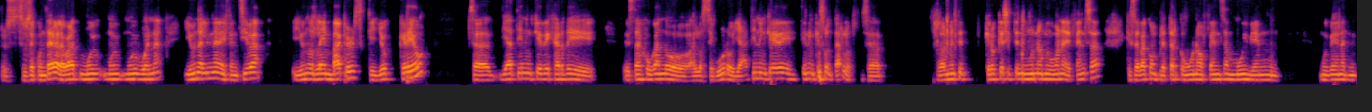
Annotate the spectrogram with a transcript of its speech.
pues, su secundaria la verdad muy, muy, muy buena y una línea defensiva y unos linebackers que yo creo, o sea, ya tienen que dejar de estar jugando a lo seguro, ya tienen que, tienen que soltarlos, o sea, realmente creo que sí tienen una muy buena defensa que se va a completar con una ofensa muy bien, muy bien,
